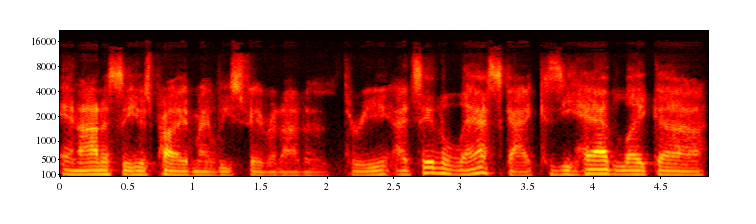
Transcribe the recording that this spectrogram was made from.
and honestly, he was probably my least favorite out of the three. I'd say the last guy because he had like a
